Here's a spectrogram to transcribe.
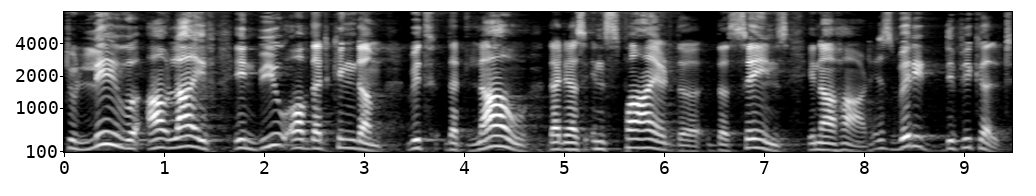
to live our life in view of that kingdom with that love that has inspired the, the saints in our heart. It is very difficult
